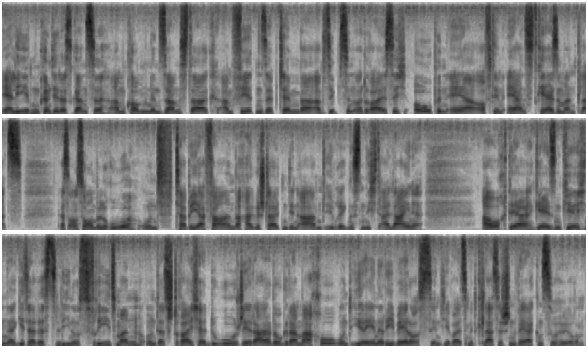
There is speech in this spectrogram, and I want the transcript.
Erleben könnt ihr das Ganze am kommenden Samstag, am 4. September ab 17.30 Uhr Open Air auf dem Ernst-Käsemann-Platz. Das Ensemble Ruhr und Tabea Fahrenbacher gestalten den Abend übrigens nicht alleine. Auch der Gelsenkirchener Gitarrist Linus Friedmann und das Streicherduo Gerardo Gramajo und Irene Riveros sind jeweils mit klassischen Werken zu hören.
